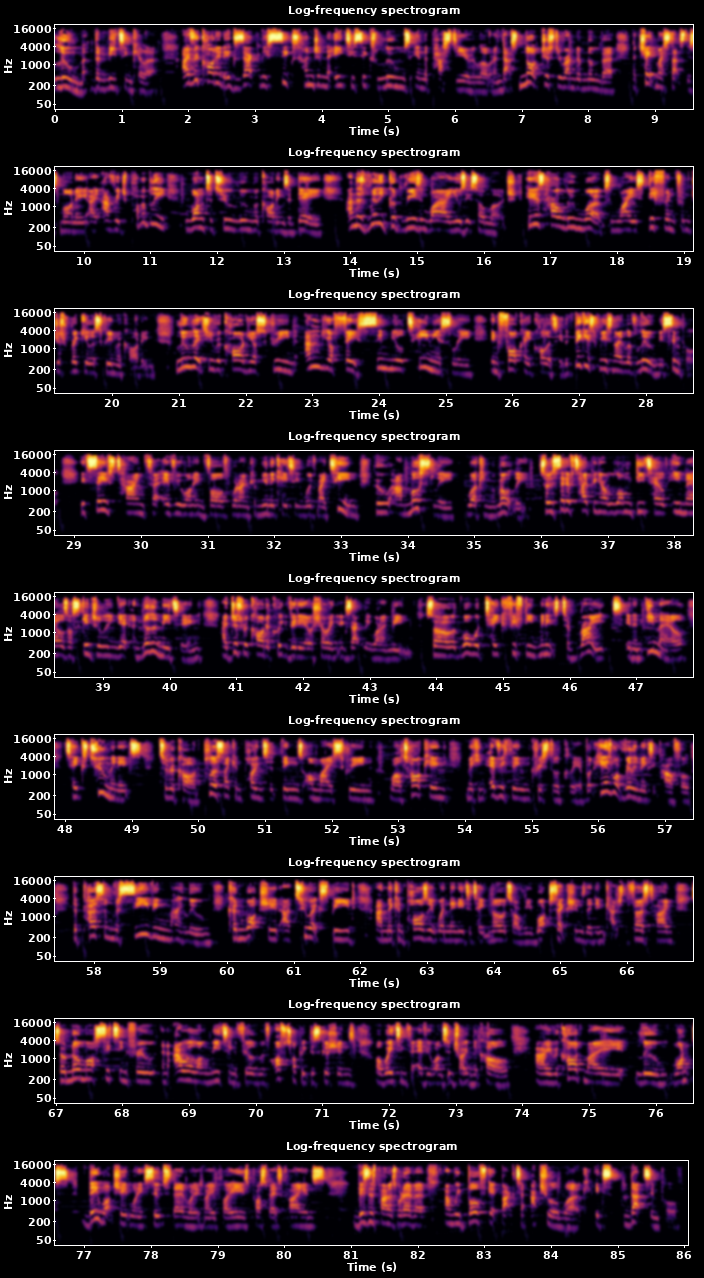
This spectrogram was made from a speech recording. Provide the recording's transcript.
Loom, the meeting killer. I've recorded exactly 686 looms in the past year alone, and that's not just a random number. I checked my stats this morning. I average probably one to two loom recordings a day, and there's really good reason why I use it so much. Here's how Loom works and why it's different from just regular screen recording. Loom lets you record your screen and your face simultaneously in 4K quality. The biggest reason I love Loom is simple. It saves time time for everyone involved when I'm communicating with my team who are mostly working remotely. So instead of typing out long detailed emails or scheduling yet another meeting, I just record a quick video showing exactly what I mean. So what would take 15 minutes to write in an email takes two minutes to record. Plus, I can point at things on my screen while talking, making everything crystal clear. But here's what really makes it powerful the person receiving my Loom can watch it at 2x speed and they can pause it when they need to take notes or rewatch sections they didn't catch the first time. So, no more sitting through an hour long meeting filled with off topic discussions or waiting for everyone to join the call. I record my Loom once, they watch it when it suits them, when it's my employees employees, prospects, clients, business partners, whatever, and we both get back to actual work. It's that simple.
